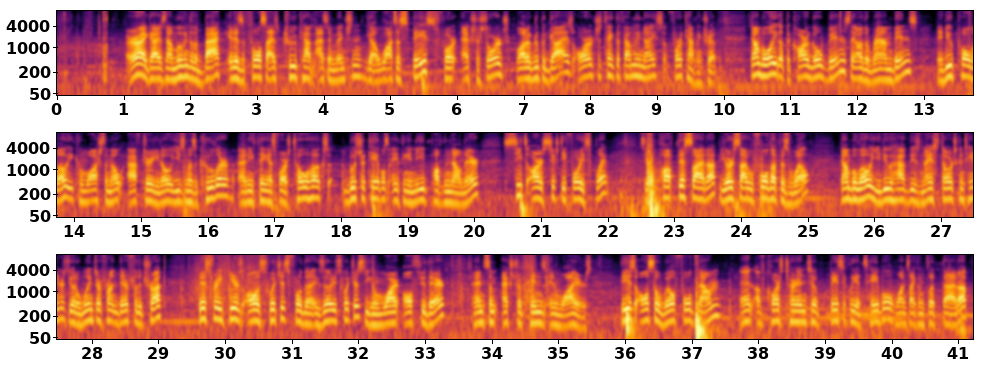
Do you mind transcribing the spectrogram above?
All right, guys, now moving to the back, it is a full-size crew cab, as I mentioned. You got lots of space for extra storage, a lot of group of guys, or just take the family nice for a camping trip. Down below, you got the cargo bins. They are the Ram bins. They do pull out. You can wash them out after, you know, use them as a cooler. Anything as far as tow hooks, booster cables, anything you need, pop them down there. Seats are 60-40 split. So you can pop this side up. Your side will fold up as well. Down below, you do have these nice storage containers. You got a winter front there for the truck. This right here is all the switches for the auxiliary switches. You can wire it all through there and some extra pins and wires. These also will fold down and of course turn into basically a table once I can flip that up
